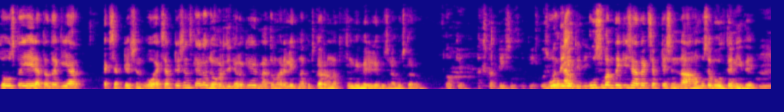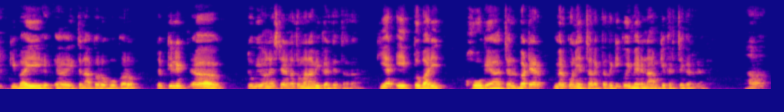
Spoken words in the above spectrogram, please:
तो उसका यही रहता था कि यार एक्सेप्टेशन वो एक्सेप्टेशन कह लो जो मर्ज़ी कह लो कि मैं तुम्हारे लिए इतना कुछ कर रहा हूँ ना तो तुम भी मेरे लिए कुछ ना कुछ करो। ओके एक्सपेक्टेशंस ओके उस बंदे की होती थी। उस बंदे की शायद एक्सेप्टेशन ना हम उसे बोलते नहीं थे हम्म, कि भाई इतना करो वो करो। जबकि टू बी ऑनेस्ट यार मैं तो मना भी कर देता था कि यार एक दो बारी हो गया चल। बट यार मेरे को नहीं अच्छा लगता था कि कोई मेरे नाम के खर्चे कर रहा है। हाँ।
